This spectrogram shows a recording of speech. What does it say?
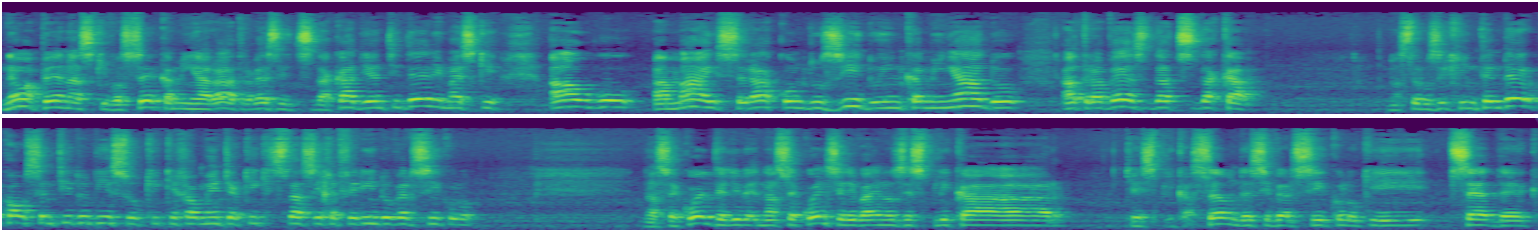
não apenas que você caminhará através de tzedakah diante dele, mas que algo a mais será conduzido, encaminhado através da tzedakah. Nós temos que entender qual o sentido disso, o que, que realmente aqui que está se referindo o versículo. Na sequência, ele, na sequência, ele vai nos explicar que a explicação desse versículo que Tzedek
